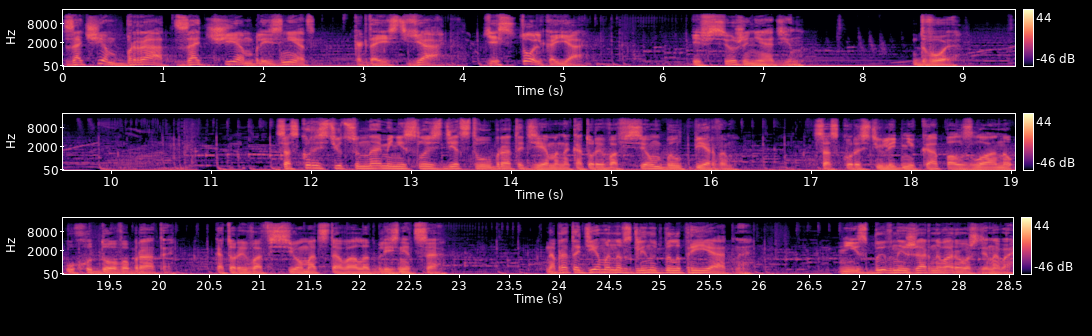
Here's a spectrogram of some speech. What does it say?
Зачем брат? Зачем близнец? Когда есть я, есть только я!» И все же не один. Двое. Со скоростью цунами неслось детство у брата демона, который во всем был первым. Со скоростью ледника ползло оно у худого брата, который во всем отставал от близнеца. На брата демона взглянуть было приятно. Неизбывный жар новорожденного,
